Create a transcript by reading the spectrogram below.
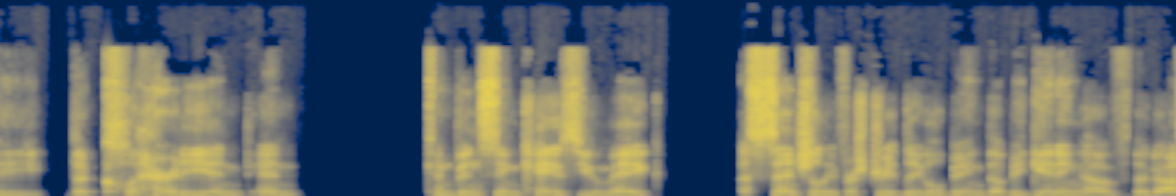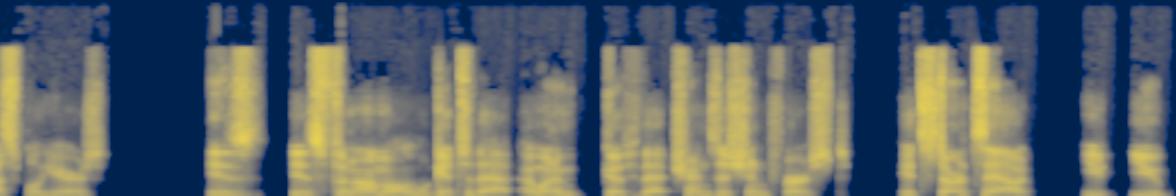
the the clarity and and convincing case you make essentially for street legal being the beginning of the gospel years is is phenomenal we'll get to that. I want to go through that transition first. It starts out you you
